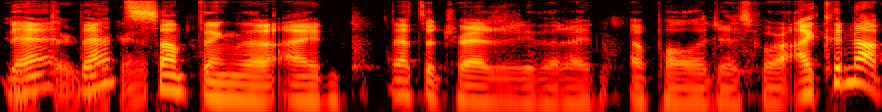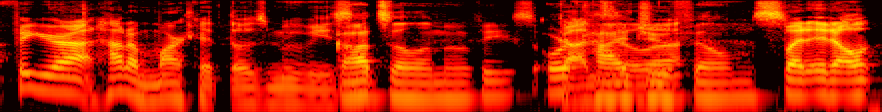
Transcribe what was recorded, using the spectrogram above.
That that's bracket. something that I that's a tragedy that I apologize for. I could not figure out how to market those movies. Godzilla movies or kaiju films. But it all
